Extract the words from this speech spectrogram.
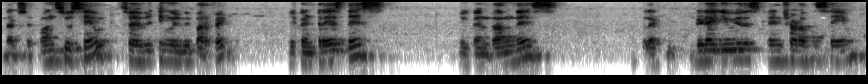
That's it. Once you save so everything will be perfect. You can trace this. You can run this. Let did i give you the screenshot of the same?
